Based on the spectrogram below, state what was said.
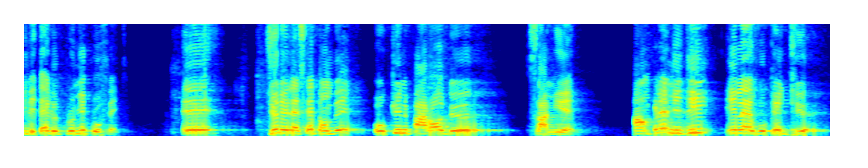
Il était le premier prophète. Et Dieu ne laissait tomber aucune parole de Samuel. En plein midi, il a invoqué Dieu.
